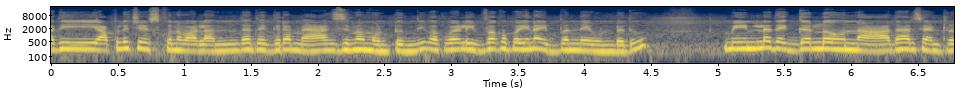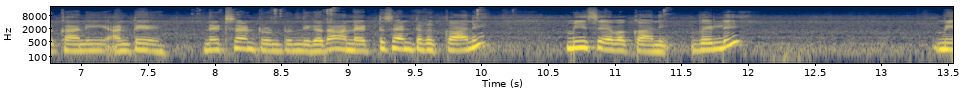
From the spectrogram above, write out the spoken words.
అది అప్లై చేసుకున్న వాళ్ళందరి దగ్గర మ్యాక్సిమం ఉంటుంది. ఒకవేళ ఇవ్వకపోయినా ఇబ్బంది ఉండదు. మీ ఇంట్లో దగ్గరలో ఉన్న ఆధార్ సెంటర్ కానీ అంటే నెట్ సెంటర్ ఉంటుంది కదా ఆ నెట్ సెంటర్కి కానీ మీ సేవ కానీ వెళ్ళి మీ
